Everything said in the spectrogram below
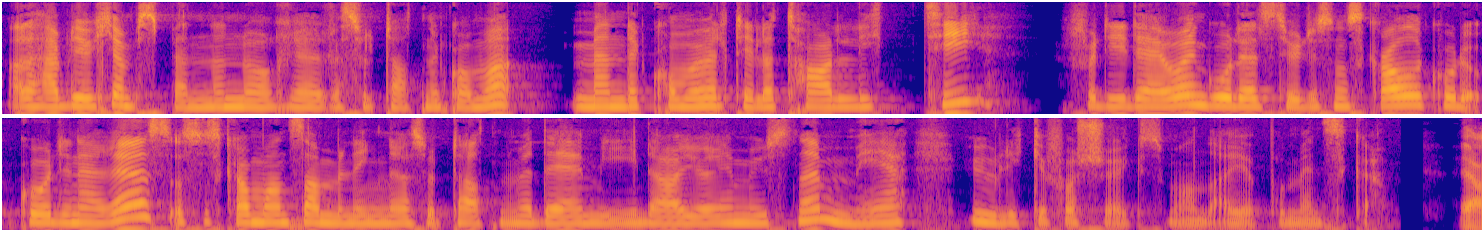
Ja, det her blir jo kjempespennende når eh, resultatene kommer, men det kommer vel til å ta litt tid. Fordi det er jo en god del studier som skal ko- koordineres, og så skal man sammenligne resultatene med det vi da gjør i musene, med ulike forsøk som man da gjør på mennesker. Ja,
